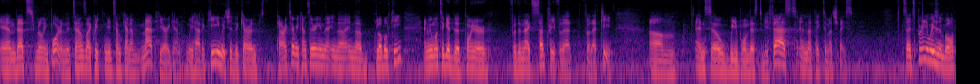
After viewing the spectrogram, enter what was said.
And that's really important. It sounds like we need some kind of map here again. We have a key, which is the current character we're considering in the, in the, in the global key, and we want to get the pointer for the next subtree for that, for that key. Um, and so we want this to be fast and not take too much space. So it's pretty reasonable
